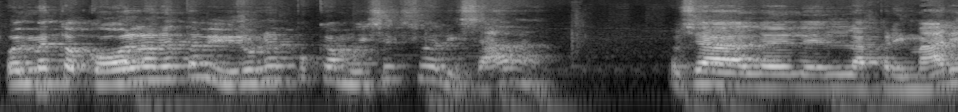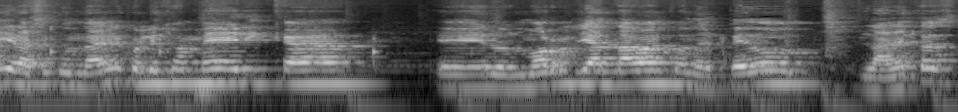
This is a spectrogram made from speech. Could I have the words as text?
pues me tocó, la neta, vivir una época muy sexualizada. O sea, la, la primaria, la secundaria, el Colegio América, eh, los morros ya andaban con el pedo, la neta,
